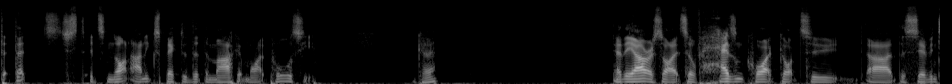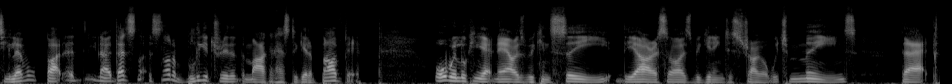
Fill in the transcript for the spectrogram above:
th that's just it's not unexpected that the market might pause here. Okay. Now the RSI itself hasn't quite got to uh, the 70 level, but it, you know that's not, it's not obligatory that the market has to get above there. All we're looking at now is we can see the RSI is beginning to struggle, which means that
